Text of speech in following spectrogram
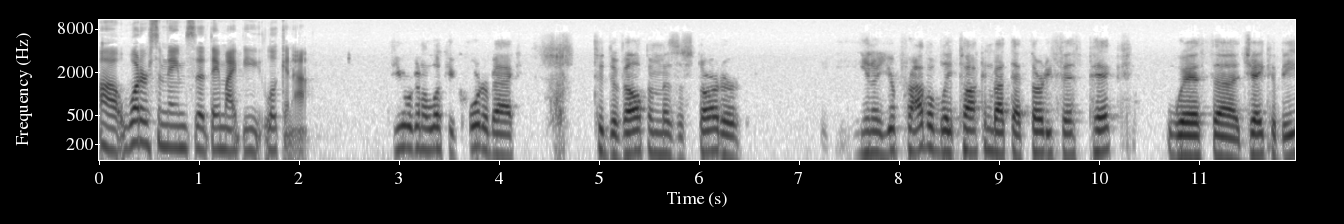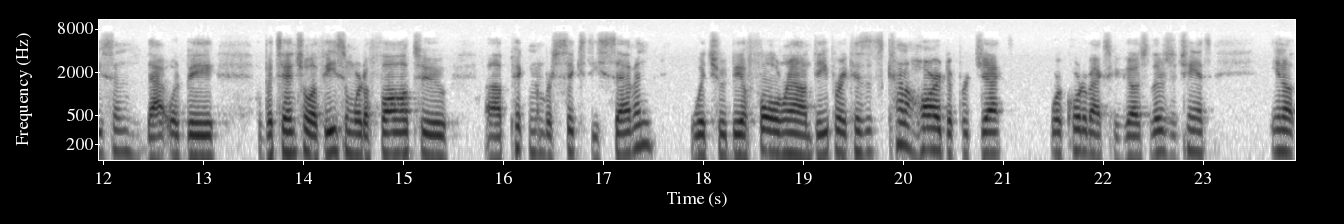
uh, what are some names that they might be looking at? If you were going to look at quarterback to develop him as a starter, you know, you're probably talking about that 35th pick with uh, Jacob Eason. That would be a potential if Eason were to fall to uh, pick number 67, which would be a full round deeper because it's kind of hard to project where quarterbacks could go. So there's a chance, you know,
